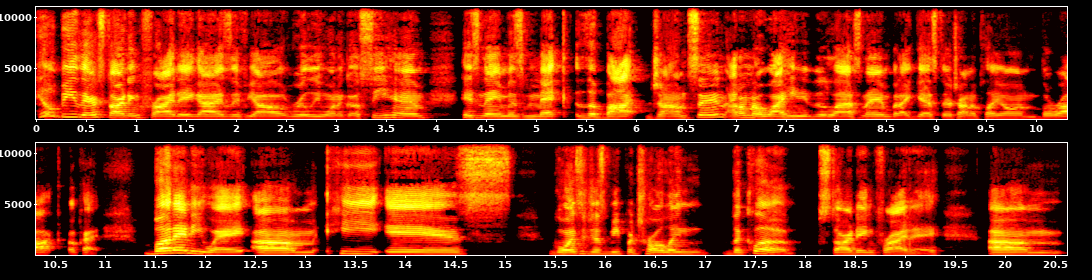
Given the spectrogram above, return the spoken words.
he'll be there starting Friday, guys. If y'all really want to go see him, his name is Mech the Bot Johnson. I don't know why he needed the last name, but I guess they're trying to play on The Rock. Okay. But anyway, um, he is going to just be patrolling the club starting Friday. Um,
